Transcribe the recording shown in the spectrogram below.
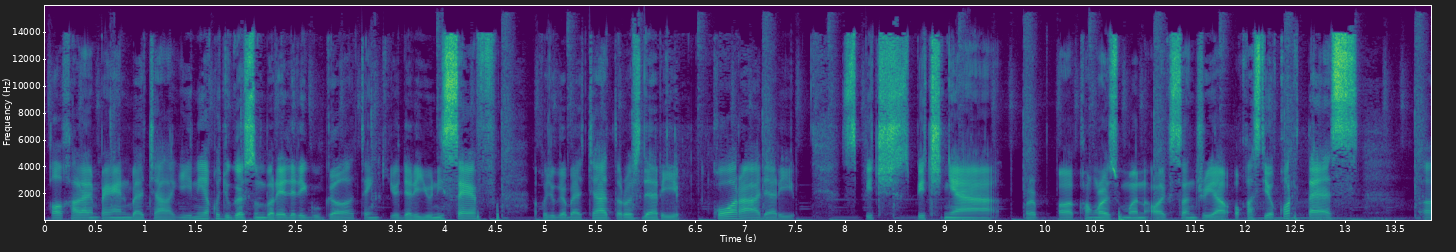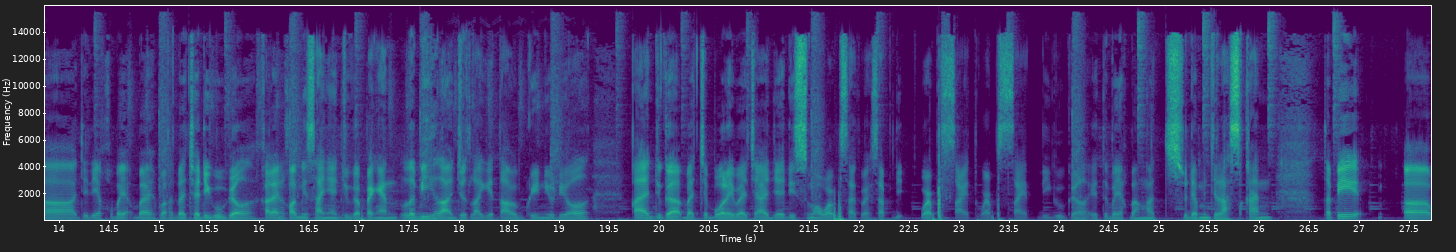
Kalau kalian pengen baca lagi ini aku juga sumbernya dari Google. Thank you dari UNICEF. Aku juga baca terus dari Quora dari speech speechnya uh, Congresswoman Alexandria Ocasio Cortez uh, jadi aku banyak banget baca di Google. Kalian kalau misalnya juga pengen lebih lanjut lagi tahu Green New Deal kalian juga baca boleh baca aja di semua website website di website website di Google itu banyak banget sudah menjelaskan tapi uh,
